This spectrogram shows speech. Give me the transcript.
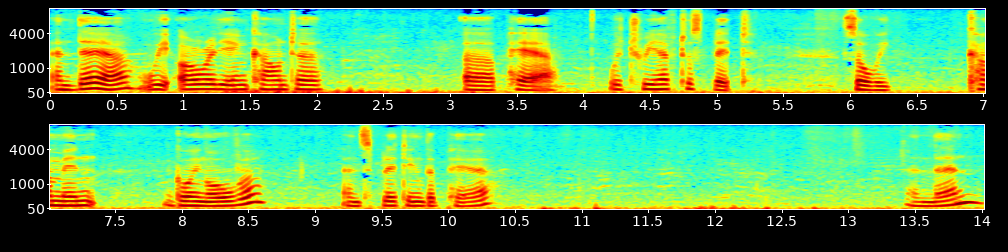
And there we already encounter a pair which we have to split. So we come in going over and splitting the pair. And then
